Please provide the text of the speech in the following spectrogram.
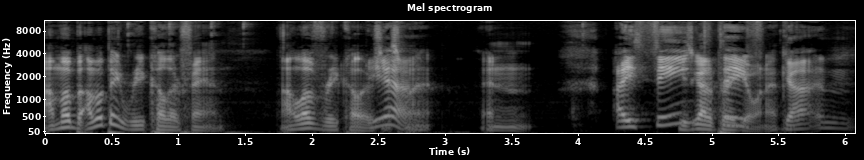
I'm a I'm a big recolor fan. I love recolors. Yeah. And I think He's got a pretty they've good one, I think. gotten.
